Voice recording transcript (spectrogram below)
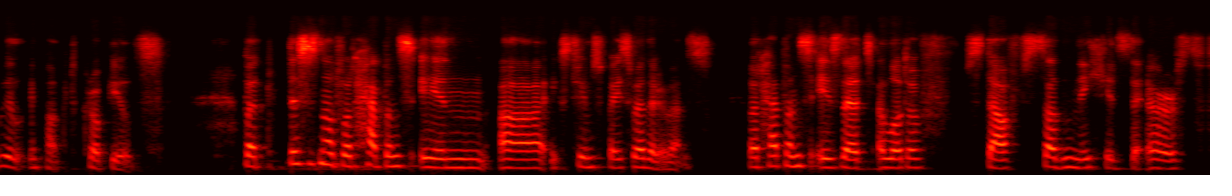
will impact crop yields. But this is not what happens in uh, extreme space weather events. What happens is that a lot of stuff suddenly hits the Earth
